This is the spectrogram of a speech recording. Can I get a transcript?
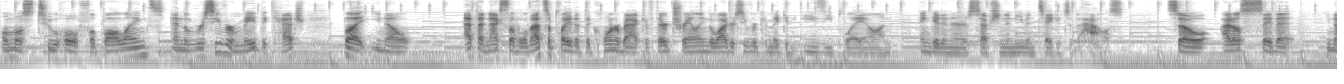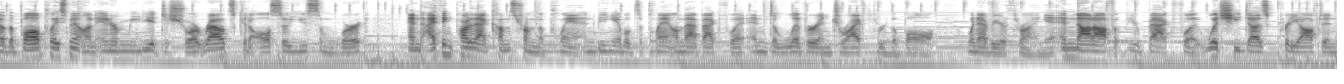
almost two whole football lengths, and the receiver made the catch. But, you know, at the next level, that's a play that the cornerback, if they're trailing, the wide receiver can make an easy play on and get an interception and even take it to the house. So I'd also say that, you know, the ball placement on intermediate to short routes could also use some work and I think part of that comes from the plant and being able to plant on that back foot and deliver and drive through the ball whenever you're throwing it and not off of your back foot, which he does pretty often,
